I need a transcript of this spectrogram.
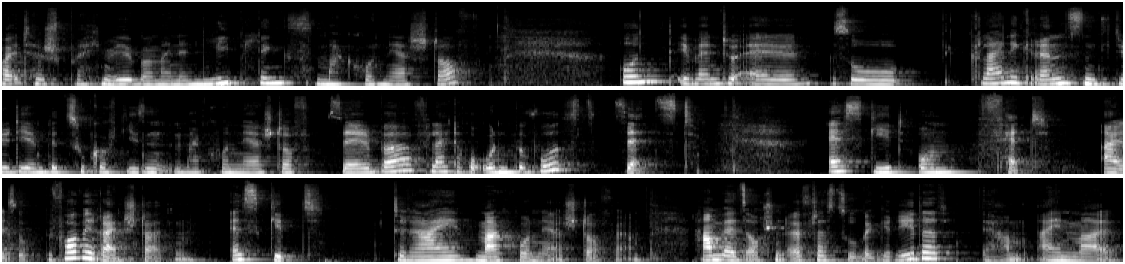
Heute sprechen wir über meinen Lieblingsmakronährstoff und eventuell so kleine Grenzen, die du dir in Bezug auf diesen Makronährstoff selber, vielleicht auch unbewusst, setzt. Es geht um Fett. Also, bevor wir reinstarten, es gibt drei Makronährstoffe. Haben wir jetzt auch schon öfters darüber geredet. Wir haben einmal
